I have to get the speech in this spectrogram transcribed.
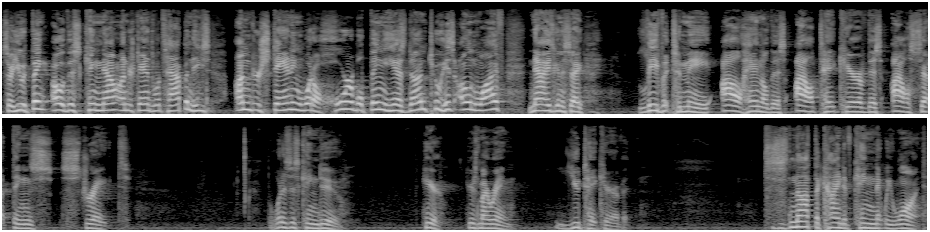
So you would think, oh, this king now understands what's happened. He's understanding what a horrible thing he has done to his own wife. Now he's going to say, leave it to me. I'll handle this. I'll take care of this. I'll set things straight. But what does this king do? Here, here's my ring. You take care of it. This is not the kind of king that we want.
